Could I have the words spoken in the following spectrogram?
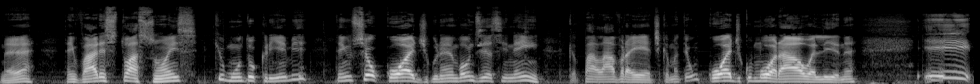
Né? Tem várias situações que o mundo do crime tem o seu código, né? Vamos dizer assim, nem palavra ética, mas tem um código moral ali, né? E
